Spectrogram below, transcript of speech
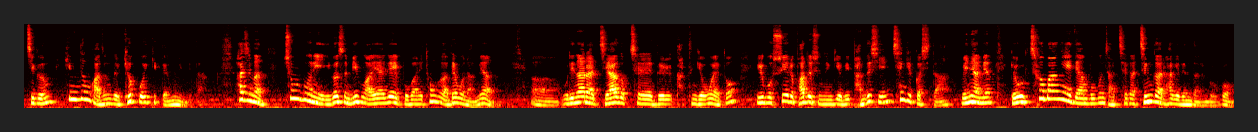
지금 힘든 과정들을 겪고 있기 때문입니다. 하지만 충분히 이것은 미국 IRA 법안이 통과가 되고 나면 어, 우리나라 제약업체들 같은 경우에도 일부 수혜를 받을 수 있는 기업이 반드시 생길 것이다. 왜냐하면 결국 처방에 대한 부분 자체가 증가를 하게 된다는 거고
